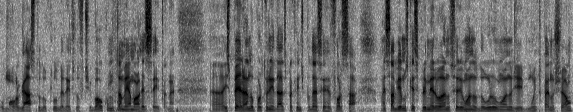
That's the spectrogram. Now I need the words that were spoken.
o maior gasto do clube é dentro do futebol, como também a maior receita, né? Uh, esperando oportunidades para que a gente pudesse reforçar mas sabíamos que esse primeiro ano seria um ano duro, um ano de muito pé no chão.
